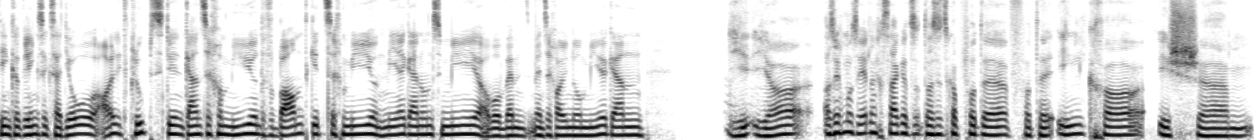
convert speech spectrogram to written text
Dinka Grings hat gesagt, ja, alle die Clubs geben sich Mühe und der Verband gibt sich Mühe und wir geben uns Mühe, aber wenn, wenn sich alle nur Mühe geben, ja, also ich muss ehrlich sagen, dass jetzt gerade von der, von der Inka ist, ähm,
